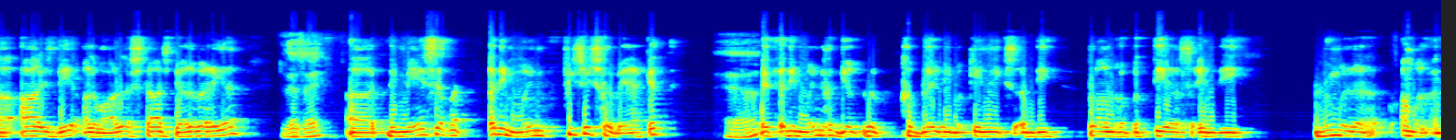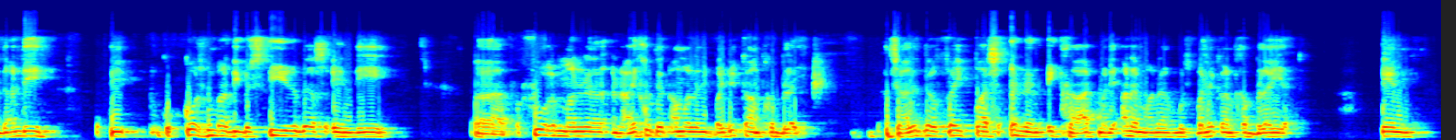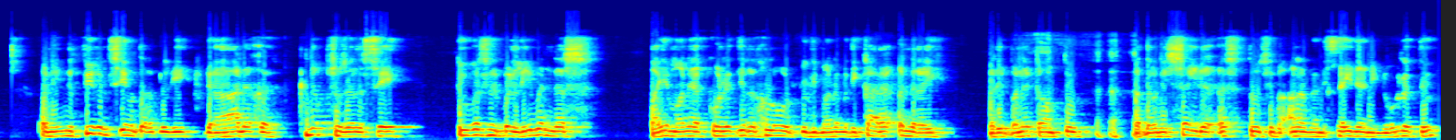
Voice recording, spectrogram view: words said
uh, ASD, Alwale Staatsdelwerije. Dis hy? Uh, die mense wat in die myn fysisk gewerk het, ja. het in die myn gedeelte geblei die mechanics en die planrepeteers en die noem hulle allemaal, en dan die, die kost noem maar die bestuurders en die uh, voormanne, en hy goed het allemaal in die buitenkamp geblei. so hulle het nou vijf pas in en uit gehad, maar die ander manne moes binnenkant geblei het. En in die 74 het hulle die drade geknip, soos hulle sê, toe was het belevenis, baie manne kon het hier gegloed, toe die manne met die karre inrui, na die binnenkant toe, wat nou die syde is, toe sy verander na die syde in die noorde toe,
